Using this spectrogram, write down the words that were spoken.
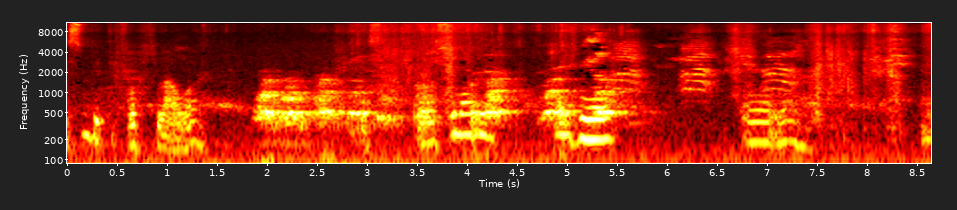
this beautiful flower. This rosemary right here. And uh,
